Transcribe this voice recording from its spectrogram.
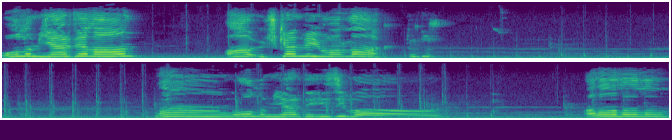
Oğlum yerde lan. Aa üçgen ve yuvarlak. Dur dur. Lan oğlum yerde izi var. Al al al al.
